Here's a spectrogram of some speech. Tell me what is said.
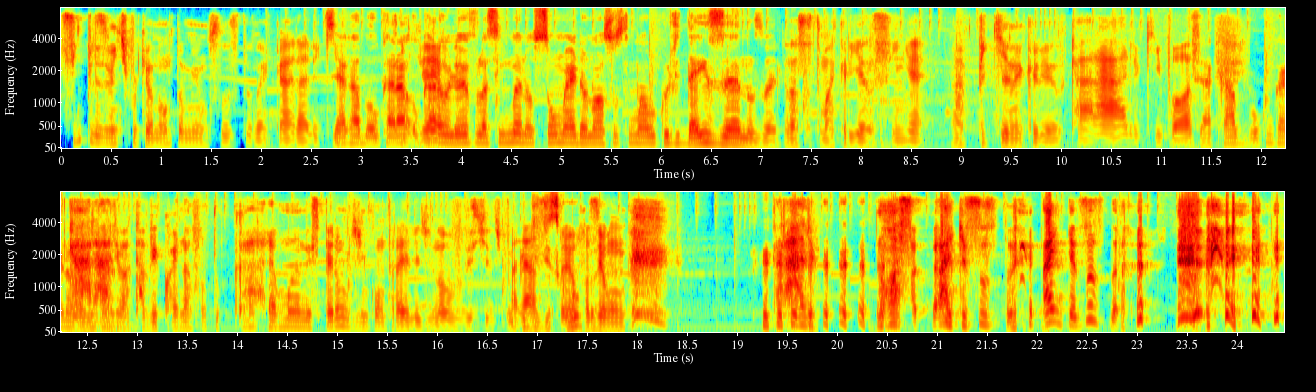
Simplesmente porque eu não tomei um susto, né? Caralho. Que, você acabou. O cara, o cara olhou e falou assim, mano, eu sou um merda, eu não assusto um maluco de 10 anos, velho. Eu não assusto uma criancinha. Uma pequena criança. Caralho, que bosta. Você acabou com o carnaval. Caralho, eu acabei com o carnaval do cara, mano. Espera um dia encontrar ele de novo vestido de palhaço pra eu fazer um. Caralho! Nossa! Ai, que susto! Ai, que susto!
